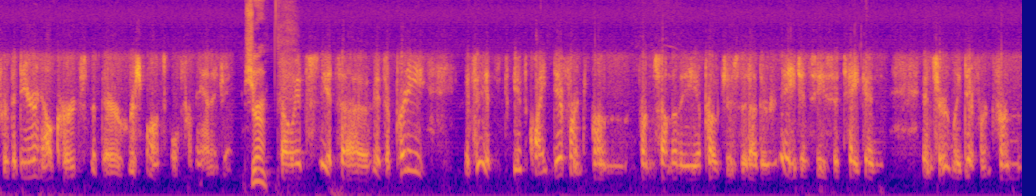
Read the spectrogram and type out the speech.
for the deer and elk herds that they're responsible for managing. Sure. So it's it's a it's a pretty it's it's it's quite different from from some of the approaches that other agencies had taken, and certainly different from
